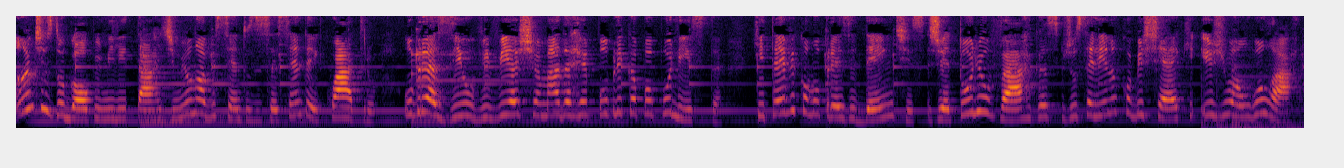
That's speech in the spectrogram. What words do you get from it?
Antes do golpe militar de 1964, o Brasil vivia a chamada República Populista, que teve como presidentes Getúlio Vargas, Juscelino Kubitschek e João Goulart.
